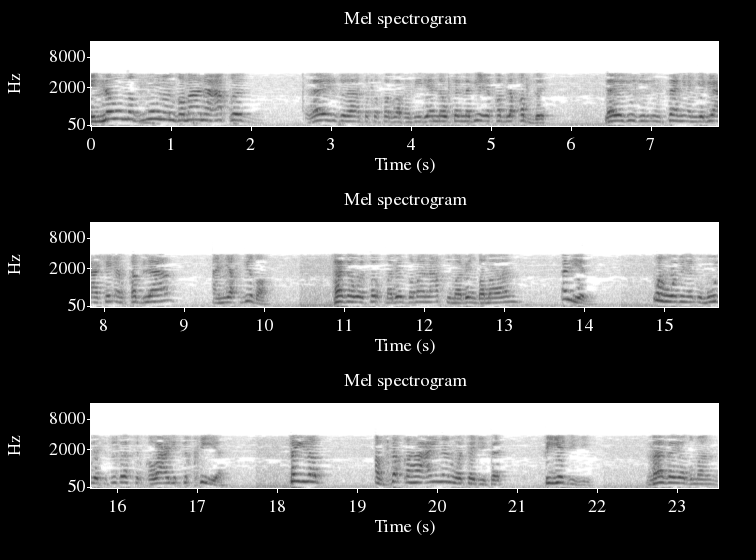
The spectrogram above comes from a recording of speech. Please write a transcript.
إنه مضمون ضمان عقد لا يجوز لها أن تتصرف فيه لأنه كالمبيع قبل قبضه. لا يجوز للإنسان أن يبيع شيئا قبل أن يقبضه. هذا هو الفرق ما بين ضمان العقد وما بين ضمان اليد. وهو من الأمور التي تدرس في القواعد الفقهية. فإذا أصدقها عينا وتلفت في يده. ماذا يضمن؟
